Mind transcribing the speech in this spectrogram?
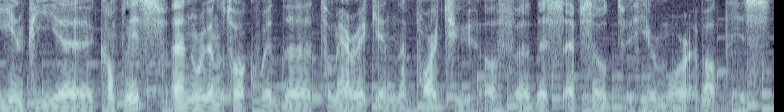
E&P uh, companies, and we're going to talk with uh, Tom Erik in part two of uh, this episode to hear more about his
